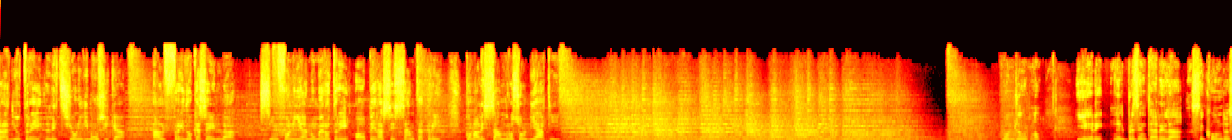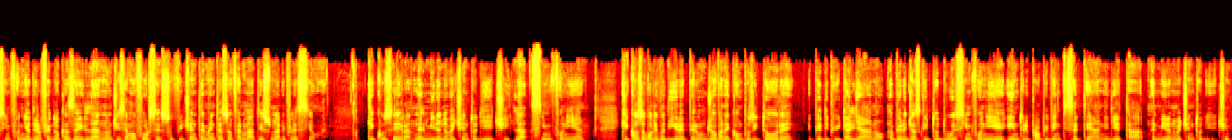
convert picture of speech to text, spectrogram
Radio 3 Lezioni di musica. Alfredo Casella. Sinfonia numero 3, opera 63, con Alessandro Solbiati. Buongiorno. Ieri, nel presentare la seconda sinfonia di Alfredo Casella, non ci siamo forse sufficientemente soffermati su una riflessione. Che cos'era nel 1910 la sinfonia? Che cosa voleva dire per un giovane compositore, per di più italiano, avere già scritto due sinfonie entro i propri 27 anni di età nel 1910?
